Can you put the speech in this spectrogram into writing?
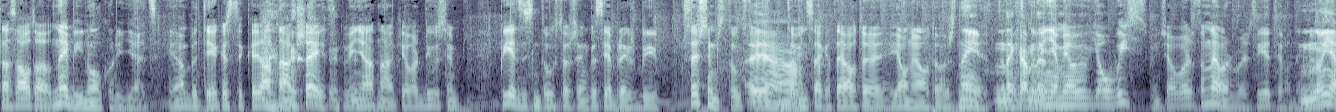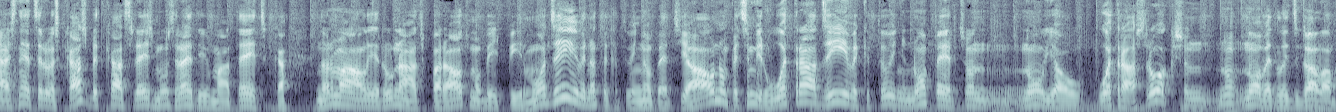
tās auto nebija nokuriģētas. Ja? Bet tie, kas tikai atnāk šeit, viņi atnāk jau ar 250 tūkstošiem, kas iepriekš bija 600 tūkstoši. Tad viņi saka, ka auto, jaunie auto vairs neies. Nekam ka ne- Viņam jau, jau viss, viņš jau vairs nevar vairs iet. Nu, jā, es neatceros, kas, bet kāds reiz mūsu raidījumā teica, ka normāli ir runāts par automobīļu pirmo dzīvi, nu, tad, kad tu viņu nopērci jaunu, un pēc tam ir otrā dzīve, kad tu viņu nopērci un nu, jau otrās rokas un nu, noved līdz galam.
